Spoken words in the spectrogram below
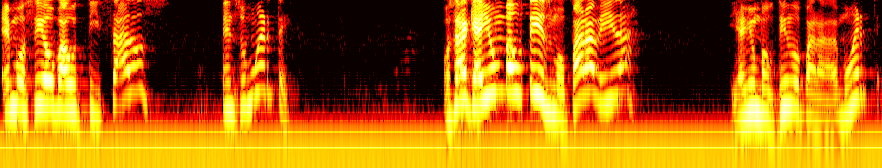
hemos sido bautizados en su muerte. O sea que hay un bautismo para vida y hay un bautismo para muerte.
